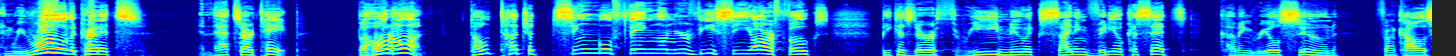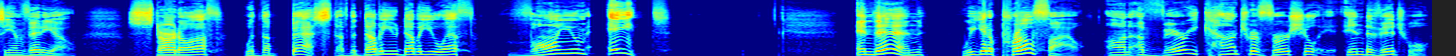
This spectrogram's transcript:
and we roll the credits, and that's our tape. But hold on, don't touch a single thing on your VCR, folks, because there are three new exciting video cassettes coming real soon from Coliseum Video. Start off with the best of the WWF Volume 8. And then we get a profile on a very controversial individual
